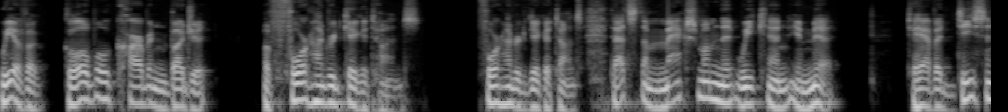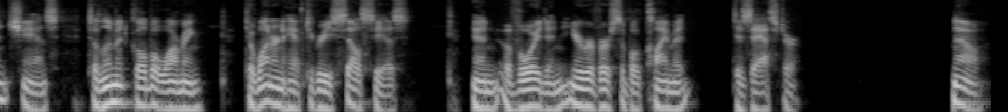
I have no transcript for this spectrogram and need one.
we have a global carbon budget of 400 gigatons. 400 gigatons. That's the maximum that we can emit to have a decent chance to limit global warming to one and a half degrees Celsius and avoid an irreversible climate disaster. Now,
